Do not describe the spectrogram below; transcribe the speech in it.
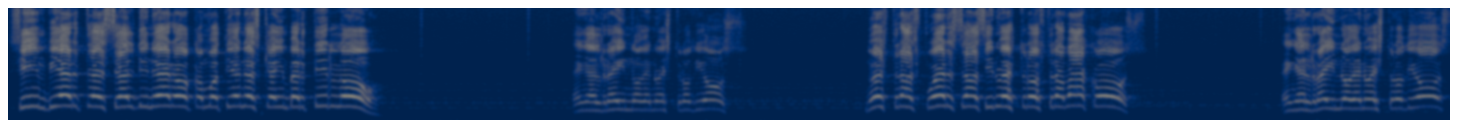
Si inviertes el dinero como tienes que invertirlo en el reino de nuestro Dios, nuestras fuerzas y nuestros trabajos en el reino de nuestro Dios,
